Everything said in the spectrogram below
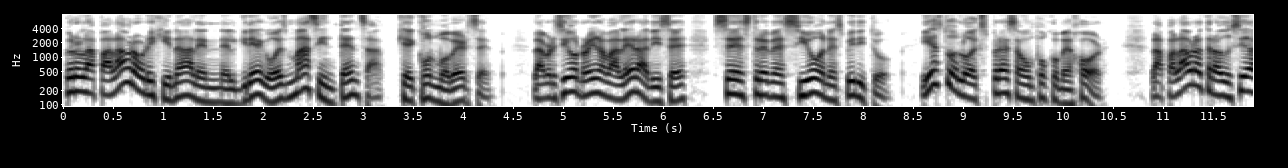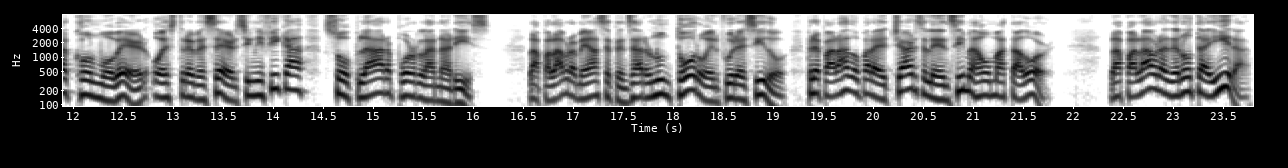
Pero la palabra original en el griego es más intensa que conmoverse. La versión Reina Valera dice, se estremeció en espíritu. Y esto lo expresa un poco mejor. La palabra traducida conmover o estremecer significa soplar por la nariz. La palabra me hace pensar en un toro enfurecido, preparado para echársele encima a un matador. La palabra denota ira.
